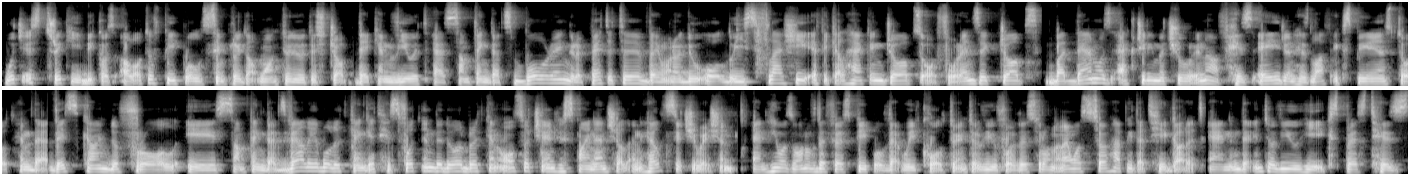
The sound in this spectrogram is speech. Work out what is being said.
which is tricky because a lot of people simply don't want to do this job. They can view it as some something that's boring, repetitive. They want to do all these flashy ethical hacking jobs or forensic jobs. But Dan was actually mature enough. His age and his life experience taught him that this kind of role is something that's valuable. It can get his foot in the door, but it can also change his financial and health situation. And he was one of the first people that we called to interview for this role. And I was so happy that he got it. And in the interview, he expressed his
